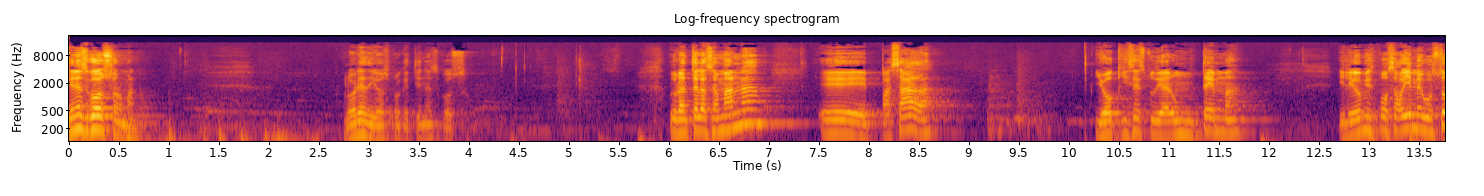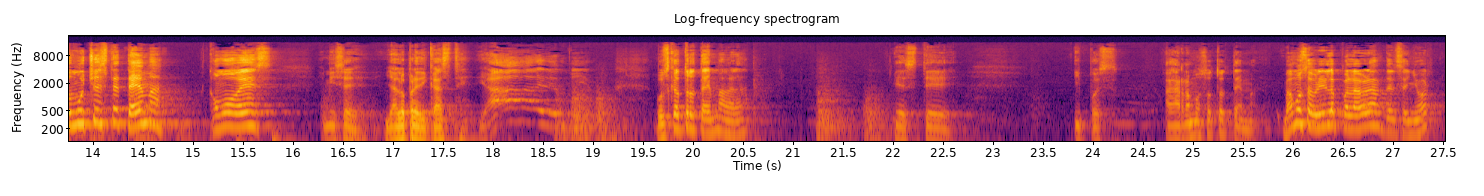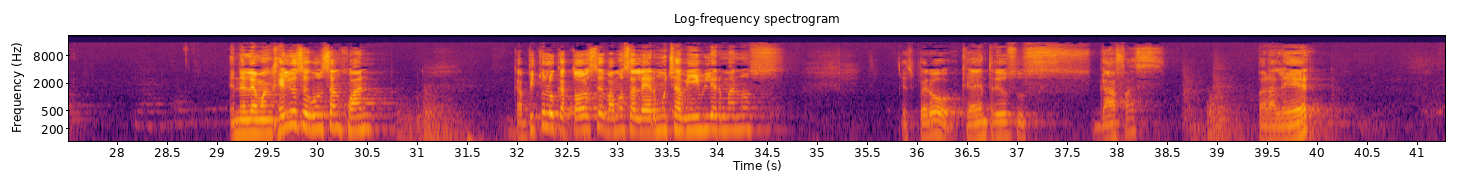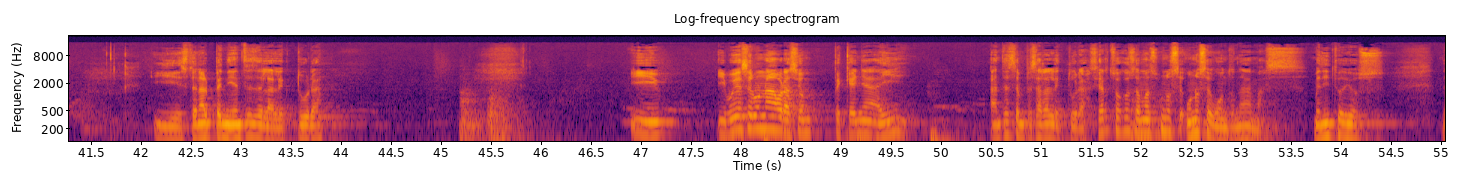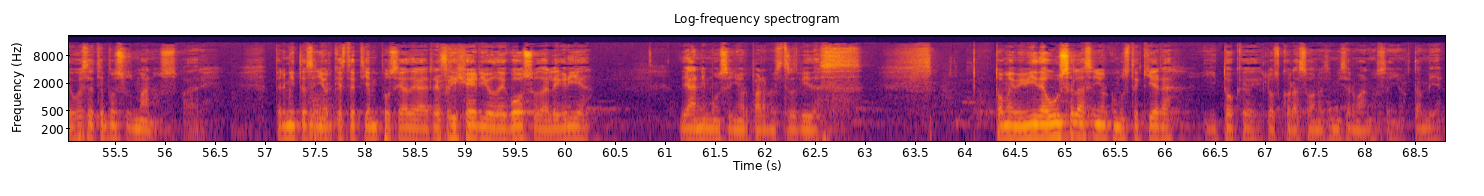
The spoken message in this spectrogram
Tienes gozo, hermano. Gloria a Dios porque tienes gozo. Durante la semana eh, pasada, yo quise estudiar un tema y le digo a mi esposa, oye, me gustó mucho este tema, ¿cómo ves? Y me dice, ya lo predicaste. Y, ay, Dios mío. Busca otro tema, ¿verdad? Este, y pues agarramos otro tema. Vamos a abrir la palabra del Señor. En el Evangelio según San Juan, capítulo 14, vamos a leer mucha Biblia, hermanos. Espero que hayan traído sus gafas para leer y estén al pendientes de la lectura. Y, voy a hacer una oración pequeña ahí antes de empezar la lectura. ¿Cierto? Ojos, más unos, unos segundos nada más. Bendito Dios, dejo este tiempo en sus manos, Padre. Permite, Señor, que este tiempo sea de refrigerio, de gozo, de alegría, de ánimo, Señor, para nuestras vidas. Tome mi vida, úsela, Señor, como usted quiera y toque los corazones de mis hermanos, Señor, también.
